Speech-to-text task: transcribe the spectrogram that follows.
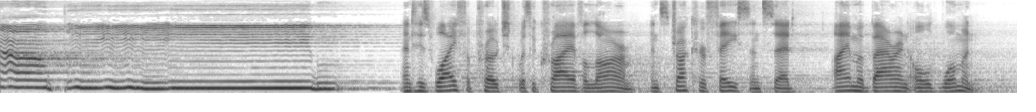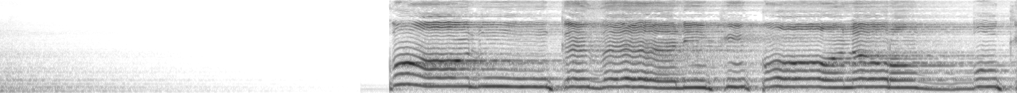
عقيم And his wife approached with a cry of alarm and struck her face and said, I am a barren old woman. قالوا كذلك قال ربك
